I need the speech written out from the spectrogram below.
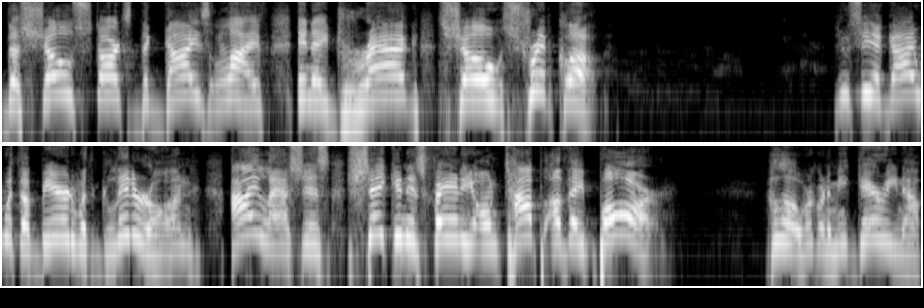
The show starts the guy's life in a drag show strip club. You see a guy with a beard with glitter on, eyelashes, shaking his fanny on top of a bar. Hello, we're going to meet Gary now.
